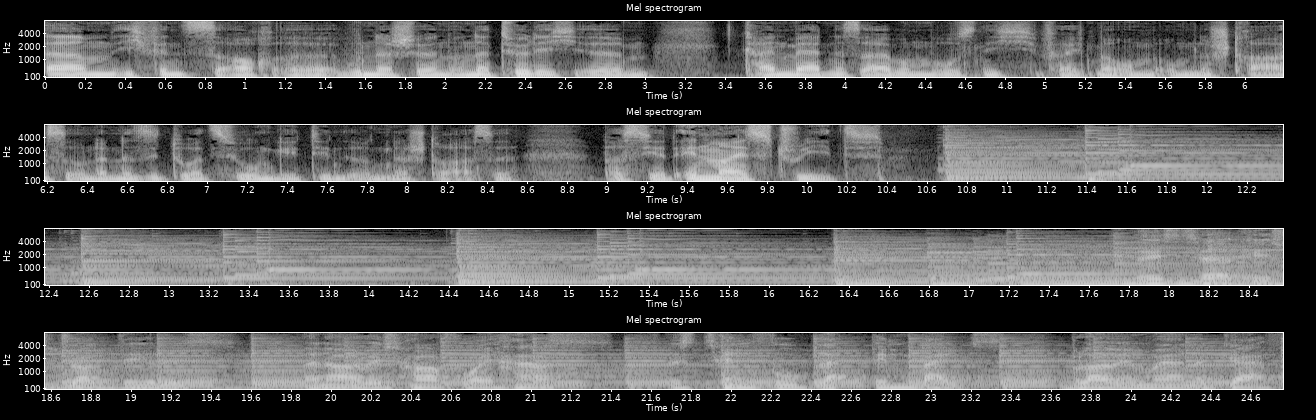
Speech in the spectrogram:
Ähm, ich finde es auch äh, wunderschön und natürlich ähm, kein Madness-Album, wo es nicht vielleicht mal um, um eine Straße und eine Situation geht, die in irgendeiner Straße passiert. In My Street. There's Turkish drug dealers, an Irish halfway house. There's ten full black bin bags blowing round the gaff,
